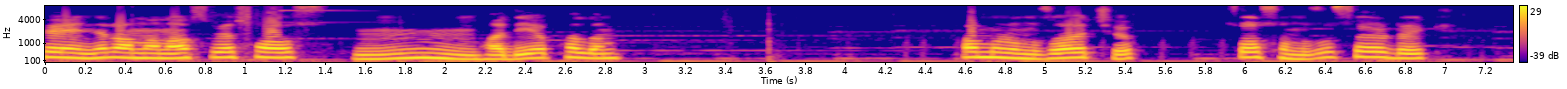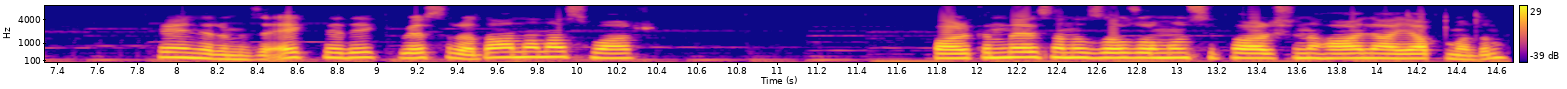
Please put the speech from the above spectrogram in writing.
Peynir, ananas ve sos. Hmm, hadi yapalım. Hamurumuzu açıp sosumuzu sürdük. Peynirimizi ekledik ve sırada ananas var. Farkındaysanız Zazom'un siparişini hala yapmadım.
